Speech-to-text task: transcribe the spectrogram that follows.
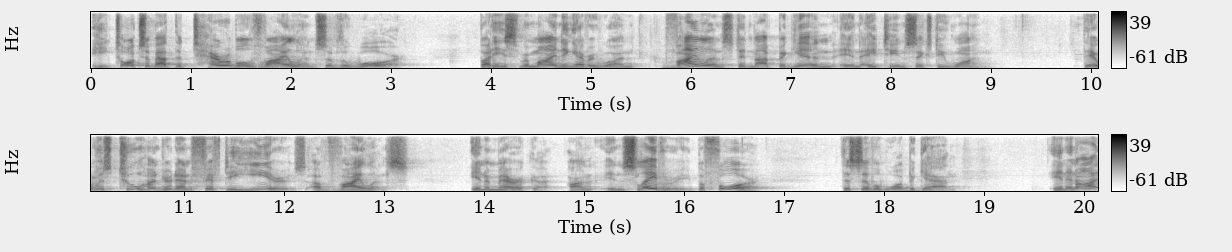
He talks about the terrible violence of the war, but he's reminding everyone, violence did not begin in 1861. There was 250 years of violence in America on, in slavery before the Civil War began. in an, uh,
